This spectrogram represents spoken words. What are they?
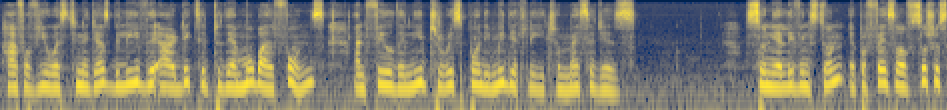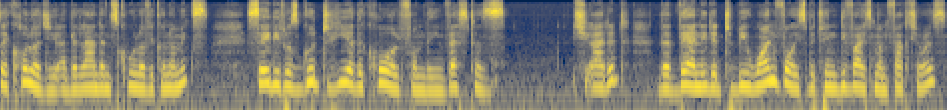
half of US teenagers believe they are addicted to their mobile phones and feel the need to respond immediately to messages. Sonia Livingstone, a professor of social psychology at the London School of Economics, said it was good to hear the call from the investors. She added that there needed to be one voice between device manufacturers,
